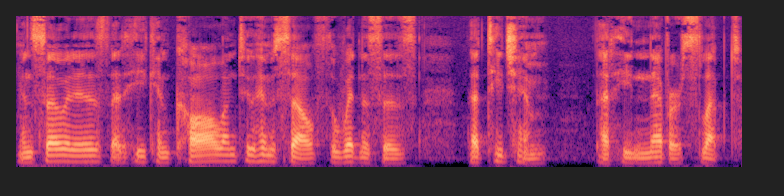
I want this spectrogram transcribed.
And so it is that he can call unto himself the witnesses that teach him that he never slept.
